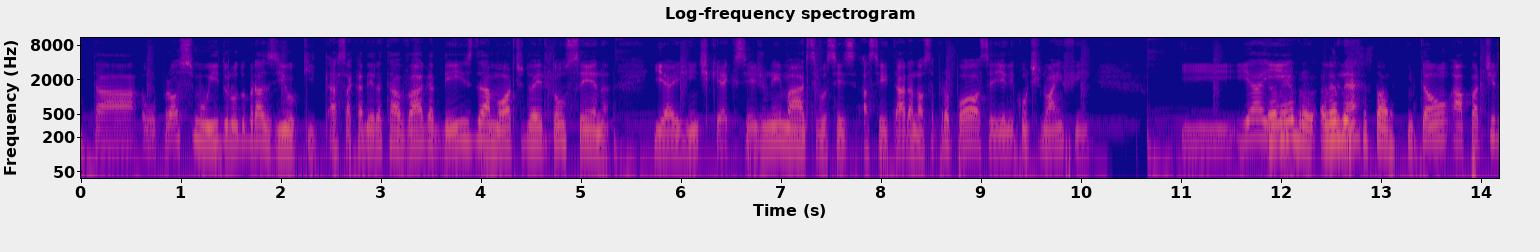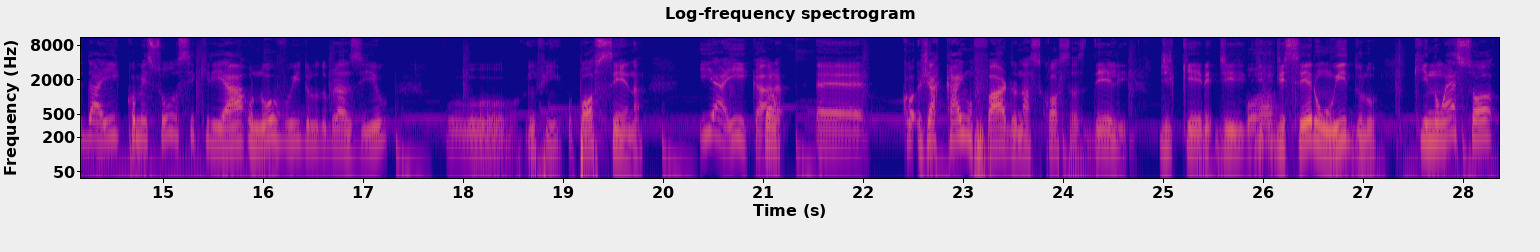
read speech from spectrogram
tá o próximo ídolo do Brasil, que essa cadeira tá vaga desde a morte do Ayrton Senna. E a gente quer que seja o Neymar, se vocês aceitarem a nossa proposta e ele continuar, enfim. E, e aí. Eu lembro, eu lembro né? dessa história. Então, a partir daí começou a se criar o novo ídolo do Brasil, o, enfim, o pós-Senna. E aí, cara, então. é, já cai um fardo nas costas dele de, querer, de, de, de, ser um ídolo que não é só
